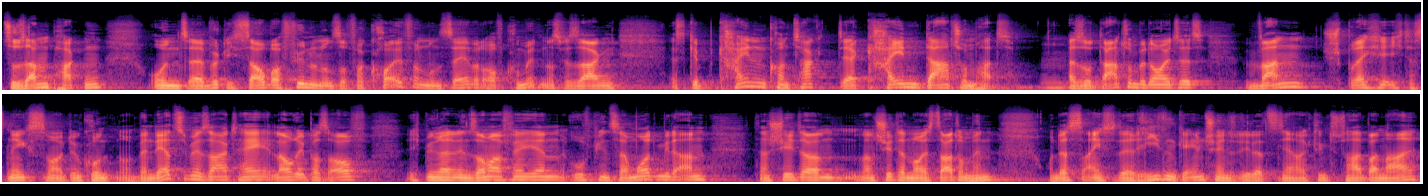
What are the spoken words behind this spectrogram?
zusammenpacken und äh, wirklich sauber führen und unsere Verkäufer und uns selber darauf committen, dass wir sagen, es gibt keinen Kontakt, der kein Datum hat. Mhm. Also Datum bedeutet, wann spreche ich das nächste Mal mit dem Kunden? Und wenn der zu mir sagt, hey, Lauri, pass auf, ich bin gerade in den Sommerferien, ruf mich in zwei Monaten wieder an, dann steht da, dann steht da ein neues Datum hin. Und das ist eigentlich so der riesen Gamechanger die letzten Jahre. Klingt total banal,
